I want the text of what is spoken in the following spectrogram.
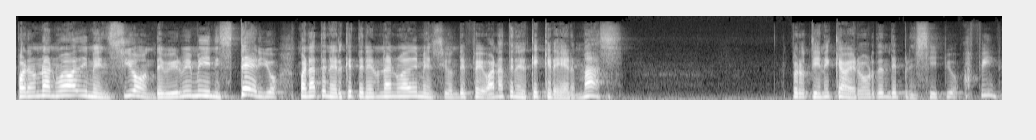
Para una nueva dimensión de vivir mi ministerio, van a tener que tener una nueva dimensión de fe. Van a tener que creer más. Pero tiene que haber orden de principio a fin.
